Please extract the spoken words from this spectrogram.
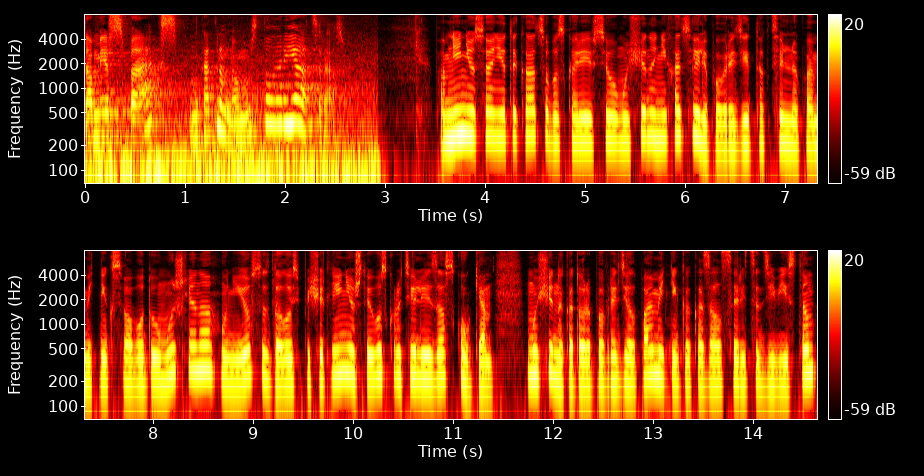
Tam ir spēks, un katram no mums to arī jāatcerās. По мнению Сани Тыкацуба, скорее всего, мужчины не хотели повредить тактильный памятник свободы умышленно. У нее создалось впечатление, что его скрутили из-за скуки. Мужчина, который повредил памятник, оказался рецидивистом,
